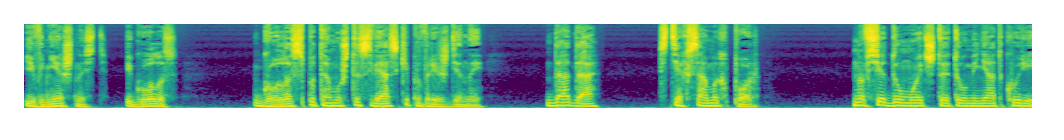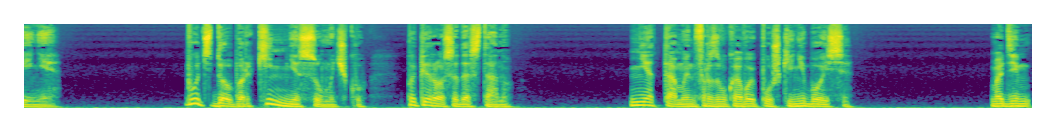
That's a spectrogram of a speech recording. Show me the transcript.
И внешность, и голос. Голос, потому что связки повреждены. Да-да, с тех самых пор. Но все думают, что это у меня от курения. Будь добр, кинь мне сумочку, папиросы достану. Нет там инфразвуковой пушки, не бойся». Вадим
